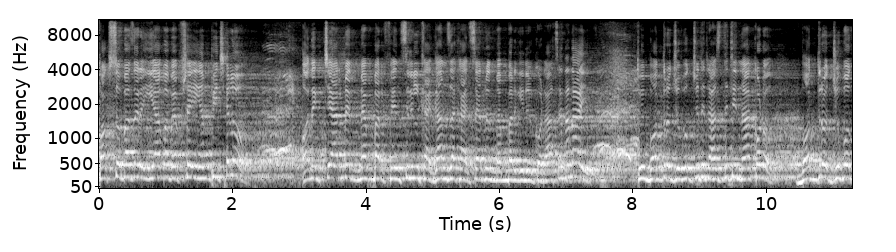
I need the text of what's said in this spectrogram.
কক্সবাজারে ইয়াবা ব্যবসায়ী এমপি ছিল। অনেক চেয়ারম্যান মেম্বার ফেন্সিল খায়, গাঞ্জা খায় চেয়ারম্যান মেম্বার গিরি করে। আছে না নাই? তুমি ভদ্র যুবক যদি রাজনীতি না করো, ভদ্র যুবক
